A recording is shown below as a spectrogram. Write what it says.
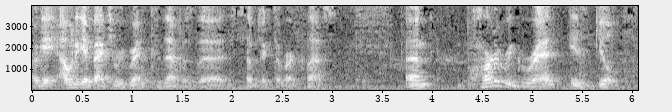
Okay, I want to get back to regret because that was the subject of our class. Um, part of regret is guilt.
